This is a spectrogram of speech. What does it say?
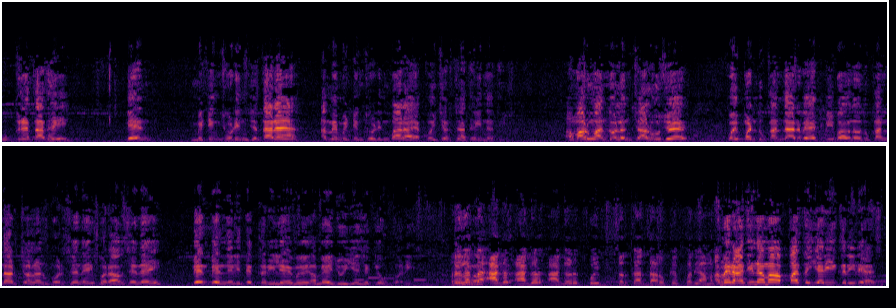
ઉગ્રતા થઈ. બેન મીટિંગ છોડીને જતા રહ્યા. અમે મીટિંગ છોડીને બહાર આવ્યા. કોઈ ચર્ચા થઈ નથી. અમારું આંદોલન ચાલુ છે. કોઈ પણ દુકાનદાર વ્યાજબી ભાવનો દુકાનદાર ચલણ ભરશે નહીં ભરાવશે નહીં. બેન બેનની રીતે કરી લે. અમે અમે જોઈએ છે કેવું કરી છે. પ્રહલાદભાઈ આગળ આગળ આગળ કોઈ સરકાર ધારો કે ફરી અમે રાજીનામા આપવા તૈયારી કરી રહ્યા છીએ.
